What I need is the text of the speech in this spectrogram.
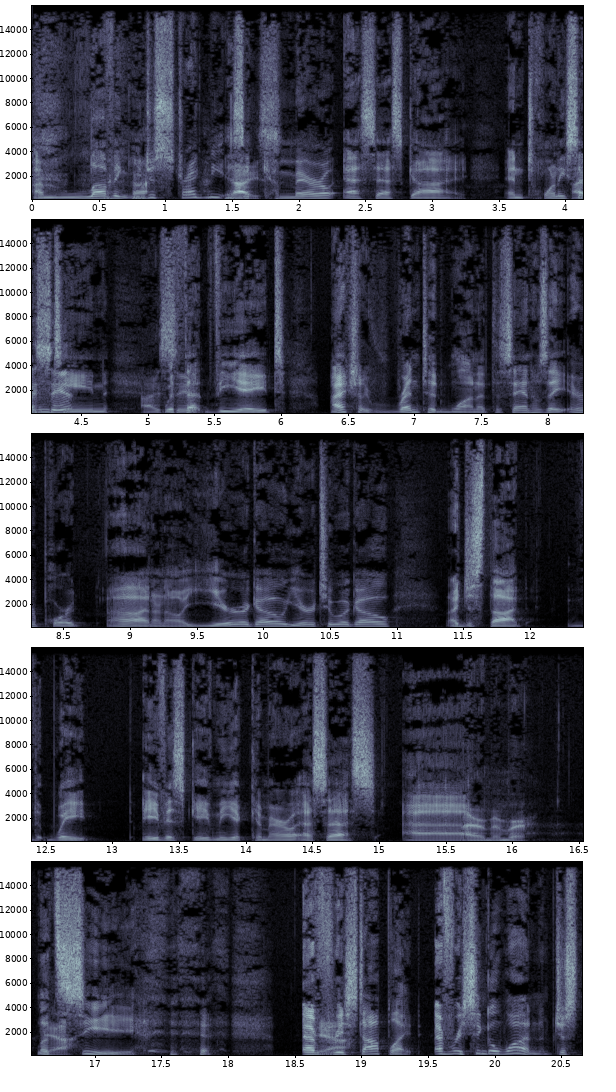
I'm loving You just strike me as a Camaro SS guy. And 2017 I with see that it. V8, I actually rented one at the San Jose airport, uh, I don't know, a year ago, year or two ago. I just thought, wait, Avis gave me a Camaro SS. Uh, I remember. Let's Yeah. see. every Yeah. stoplight, every single one, just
